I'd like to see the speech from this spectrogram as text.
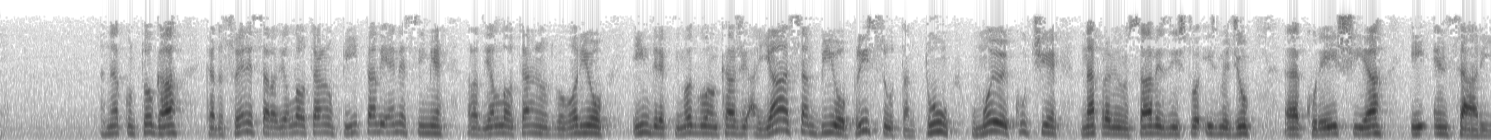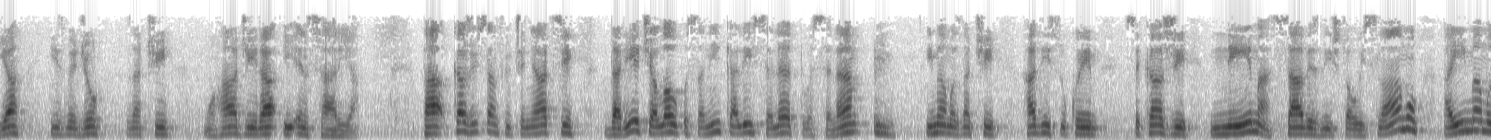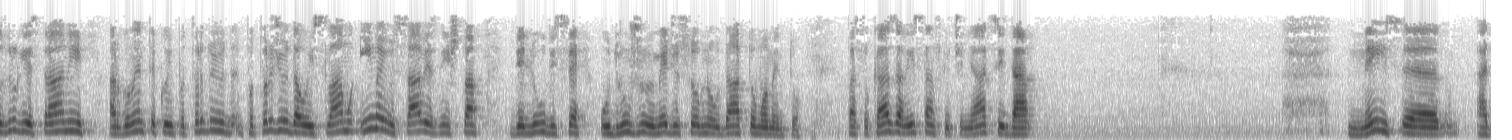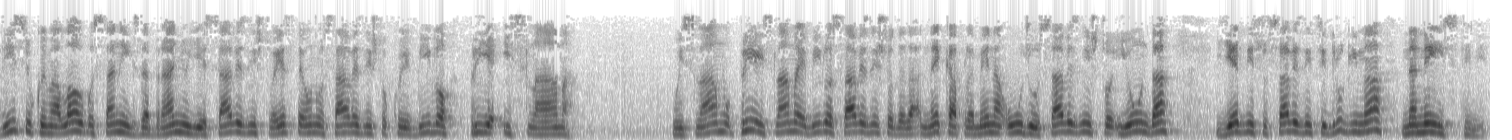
A nakon toga kada su Enesa radijallahu ta'ala pitali, Enes im je radijallahu ta'ala odgovorio indirektnim odgovorom, kaže, a ja sam bio prisutan tu, u mojoj kući je napravljeno savezništvo između e, Kurešija i Ensarija, između, znači, Muhađira i Ensarija. Pa kažu islamski učenjaci da riječi Allahu poslanika alihi salatu wasalam imamo znači hadis u kojem se kaže nema savezništva u islamu, a imamo s druge strane argumente koji potvrđuju, da u islamu imaju savezništva gdje ljudi se udružuju međusobno u datom momentu. Pa su kazali islamski učenjaci da ne iz, eh, hadisi u kojima Allah poslanik zabranjuje savezništvo jeste ono savezništvo koje je bilo prije islama. U islamu, prije islama je bilo savezništvo da neka plemena uđu u savezništvo i onda jedni su saveznici drugima na neistini.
